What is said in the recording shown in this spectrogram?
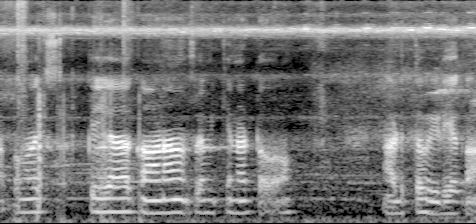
അപ്പോൾ നിങ്ങൾ ചെയ്യാതെ കാണാൻ ശ്രമിക്കണം കേട്ടോ. അടുത്ത വീഡിയോ കാണാം.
